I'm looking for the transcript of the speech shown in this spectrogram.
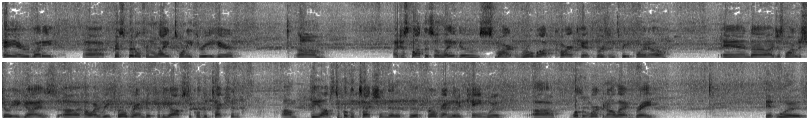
Hey everybody, uh, Chris Biddle from Light 23 here. Um, I just bought this Elegoo Smart Robot Car Kit version 3.0 and uh, I just wanted to show you guys uh, how I reprogrammed it for the obstacle detection. Um, the obstacle detection that the program that it came with uh, wasn't working all that great. It would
